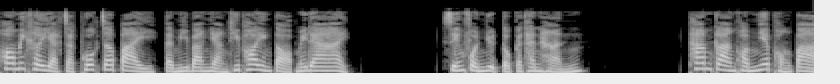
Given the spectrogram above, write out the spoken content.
พ่อไม่เคยอยากจากพวกเจ้าไป แต่มีบางอย่างที่พ่อยังตอบไม่ได้ เสียงฝนหยุดตกกระทันหัน ท่ามกลางความเงียบของป่า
